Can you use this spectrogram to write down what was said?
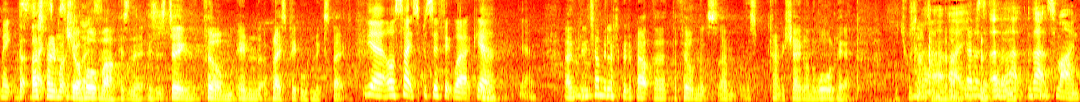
make Th- that's very much your works. hallmark, isn't it? Is it's doing film in a place people wouldn't expect. Yeah, or site-specific work. Yeah, yeah. Um, can you tell me a little bit about the, the film that's, um, that's currently showing on the wall here? Which was Uh, yes, uh, that, that's fine.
